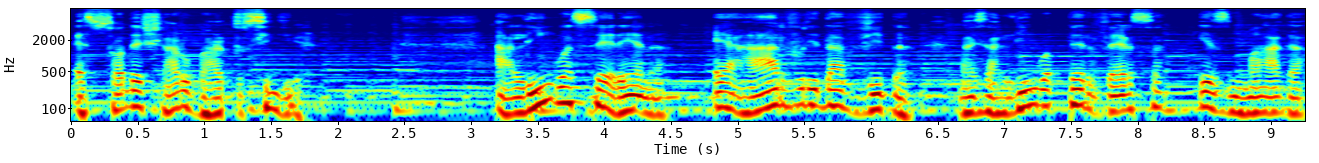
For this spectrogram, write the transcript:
é só deixar o barco seguir. A língua serena é a árvore da vida, mas a língua perversa esmaga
